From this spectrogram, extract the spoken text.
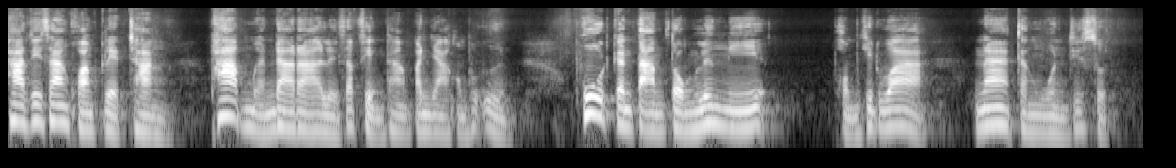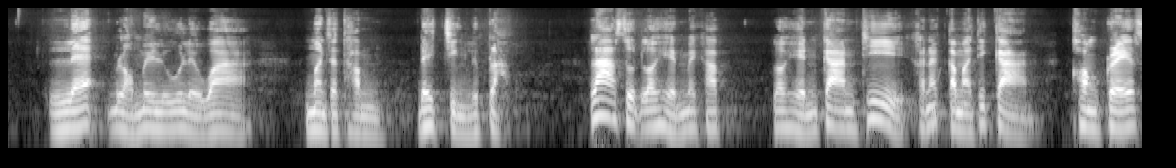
ภาพที่สร้างความเกลียดชัง ภาพเหมือนดารา หรือทรัพย์สินทางปัญญาของผู้อื่น พูดกันตามตรงเรื่องนี้ ผมคิดว่าน่ากังวลที่สุด และเราไม่รู้เลยว่า มันจะทำได้จริงหรือเปล่า ล่าสุดเราเห็นไหมครับ เราเห็นการที่คณะกรรมาการ คองเกรส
